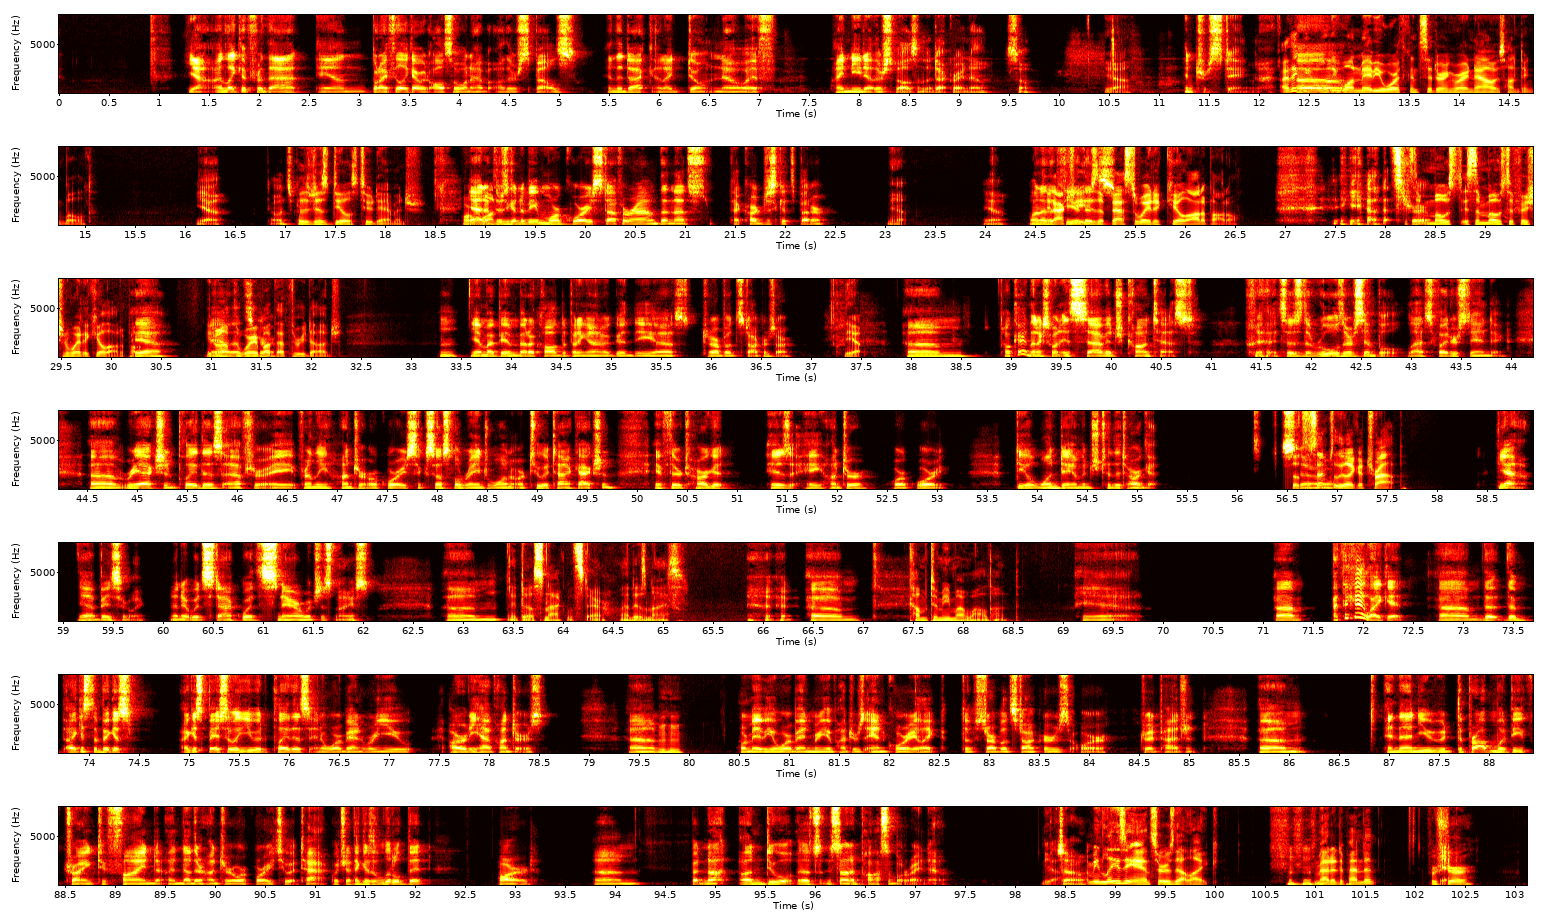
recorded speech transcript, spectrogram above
yeah, I like it for that, and but I feel like I would also want to have other spells in the deck, and I don't know if I need other spells in the deck right now. So, Yeah. interesting. I think the only Uh, one maybe worth considering right now is Hunting Bolt, Yeah, because it just deals two damage. Or Yeah, and if there's going to be more quarry stuff around, then that's that card just gets better. Yeah. Yeah, one of It the actually is the best way to kill Otapatl. yeah, that's It's the true. most it's the most efficient way to kill Otapatl. yeah, You don't Yeah, have to worry about that three dodge. Hmm. Yeah, it might be a meta call depending on how good the uh, Stalkers are. Yeah. Um, okay, the next one is Savage Contest. it says the rules are simple: last fighter standing. Um, reaction: Play this after a friendly hunter or quarry successful range one or two attack action. If their target is a hunter or quarry, deal one damage to the target. So, it's essentially like a trap. yeah, yeah, basically, and it would stack with snare, which is nice. Um, It does snack with stare. That is nice. um, Come to me, my wild hunt. Yeah. Um, I think I like it. Um, the the I guess the biggest I guess basically you would play this in a warband where you already have hunters. Um, Mhm. or maybe a warband where you have hunters and quarry, like the Starblood Stalkers or Dread Pageant. Um, and then you would the problem would be trying to find another hunter or quarry to attack, which I think is a little bit hard. Um, but not undoable. It's, it's not impossible right now. Yeah. So- I mean, lazy answer is that like meta dependent for Yeah. sure,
